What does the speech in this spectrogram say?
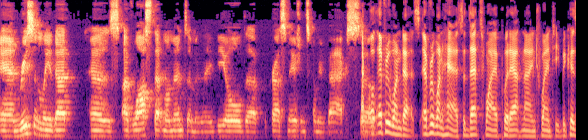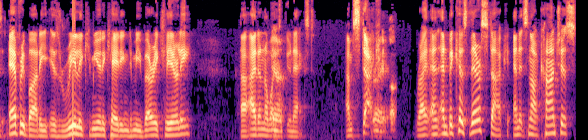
And recently, that has I've lost that momentum, and the, the old uh, procrastination's coming back. So well, everyone does. Everyone has, so that's why I put out 920 because everybody is really communicating to me very clearly. Uh, I don't know what yeah. to do next. I'm stuck, right? right? And and because they're stuck and it's not conscious,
